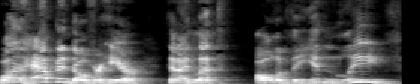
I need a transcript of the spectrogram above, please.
What happened over here that I let all of the Yidden leave?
